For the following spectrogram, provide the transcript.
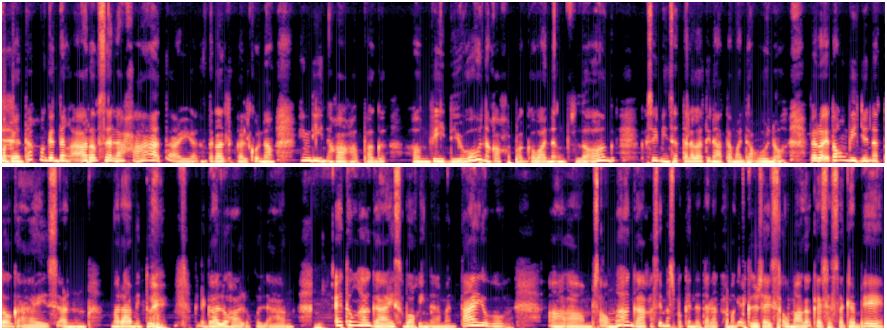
Magandang magandang araw sa lahat. Ayan, ang tagal-tagal ko nang hindi nakakapag um, video, nakakapaggawa ng vlog. Kasi minsan talaga tinatamad ako, no? Pero itong video na to, guys, um, marami to eh. Pinaghalo-halo ko lang. Ito nga, guys, walking na naman tayo. Um, sa umaga kasi mas maganda talaga mag-exercise sa umaga kaysa sa gabi.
